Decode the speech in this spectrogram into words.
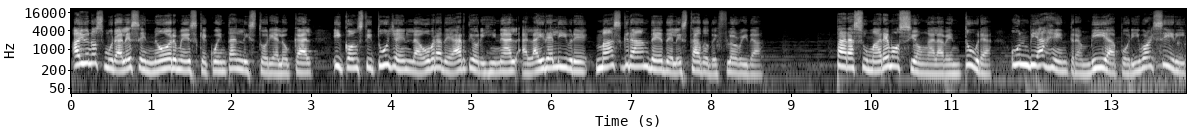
hay unos murales enormes que cuentan la historia local y constituyen la obra de arte original al aire libre más grande del estado de Florida. Para sumar emoción a la aventura, un viaje en tranvía por Ybor City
